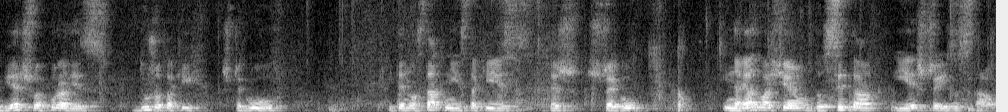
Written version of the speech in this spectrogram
Tym wierszu akurat jest dużo takich szczegółów i ten ostatni jest taki jest też szczegół. I najadła się dosyta i jeszcze jej zostało.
